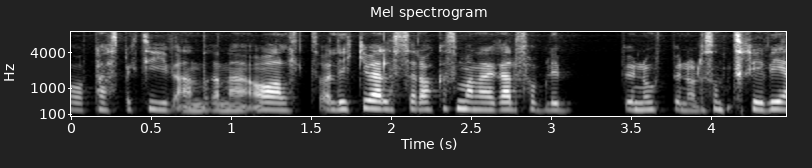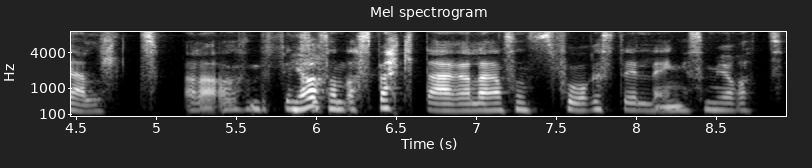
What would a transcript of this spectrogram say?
og perspektivendrende og alt. Og likevel så er det akkurat som man er redd for å bli bundet opp i noe sånn trivielt. Eller altså, Det finnes ja. et sånt aspekt der eller en sånn forestilling som gjør at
